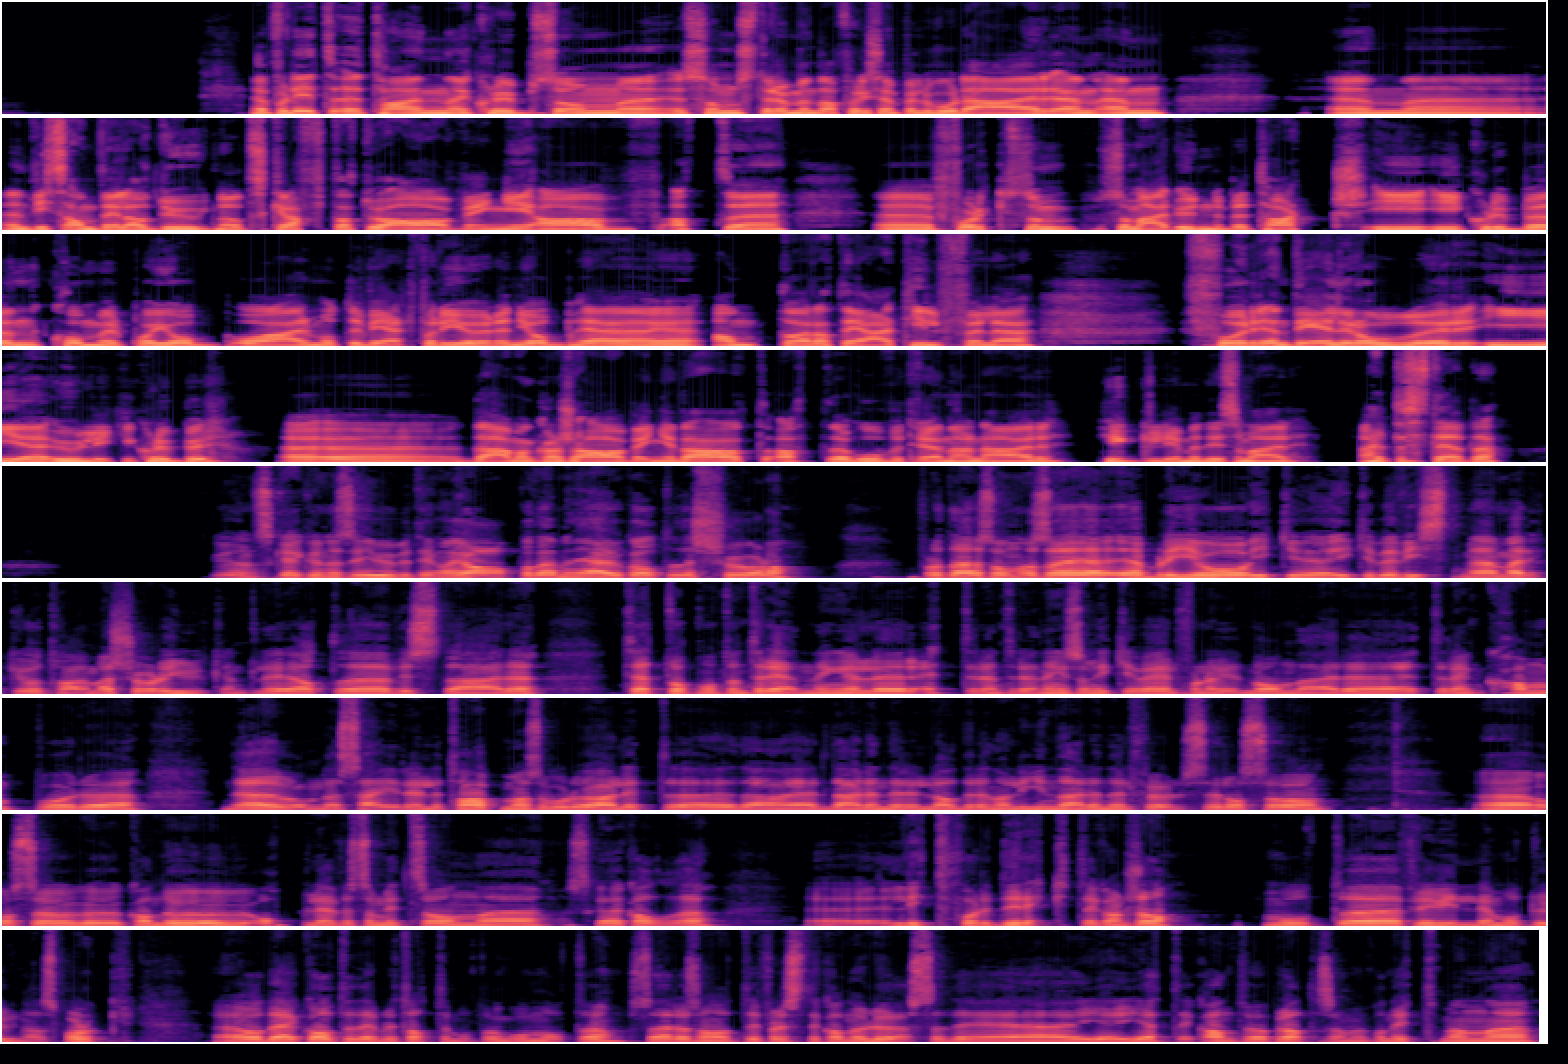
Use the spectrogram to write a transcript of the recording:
Ja, fordi Ta en klubb som, som Strømmen, da, for eksempel, hvor det er en, en, en, eh, en, viss andel av dugnadskraft. At du er avhengig av at uh, folk som, som, er underbetalt i, i, klubben, kommer på jobb og er motivert for å gjøre en jobb. Jeg antar at det er tilfellet for en del roller i uh, ulike klubber. Uh, da er man kanskje avhengig av at, at hovedtreneren er hyggelig med de som er, er til stede. Skulle ønske jeg kunne si ubetinga ja på det, men jeg er jo ikke alltid det sjøl, da. For det er jo sånn, altså, jeg, jeg blir jo ikke, ikke, bevisst, men jeg merker jo, tar meg sjøl ukentlig, at uh, hvis det er uh, tett opp mot en trening eller etter en trening som vi ikke er helt fornøyd med, om det er uh, etter en kamp hvor det er, om det er seier eller tap, men altså hvor er litt det er, det er en del adrenalin, det er en del følelser, og så, og så kan du oppleves som litt sånn, hva skal jeg kalle det, litt for direkte, kanskje, da mot uh, frivillige, mot dugnadsfolk. Eh, Og det er ikke alltid det blir tatt imot på en god måte. Så er det sånn at de fleste kan jo løse det i, etterkant ved å prate sammen på nytt, men eh,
